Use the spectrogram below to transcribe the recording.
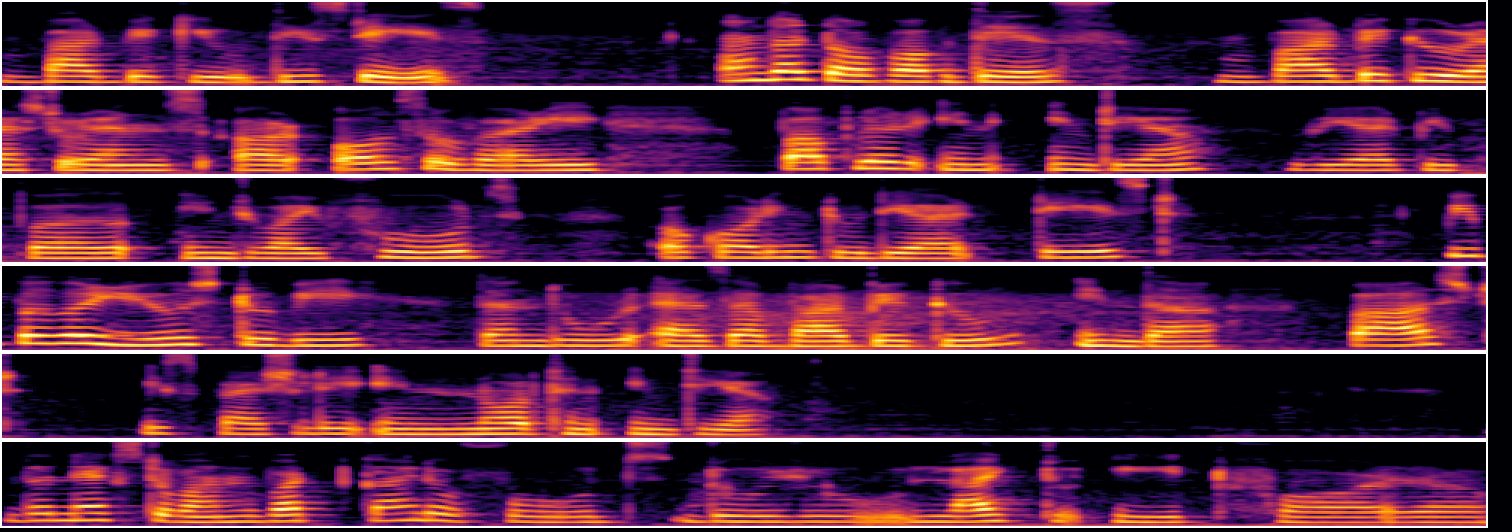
barbecue these days. On the top of this, barbecue restaurants are also very popular in India where people enjoy foods according to their taste. People were used to be tandoor as a barbecue in the past, especially in northern India. The next one, what kind of foods do you like to eat for uh,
